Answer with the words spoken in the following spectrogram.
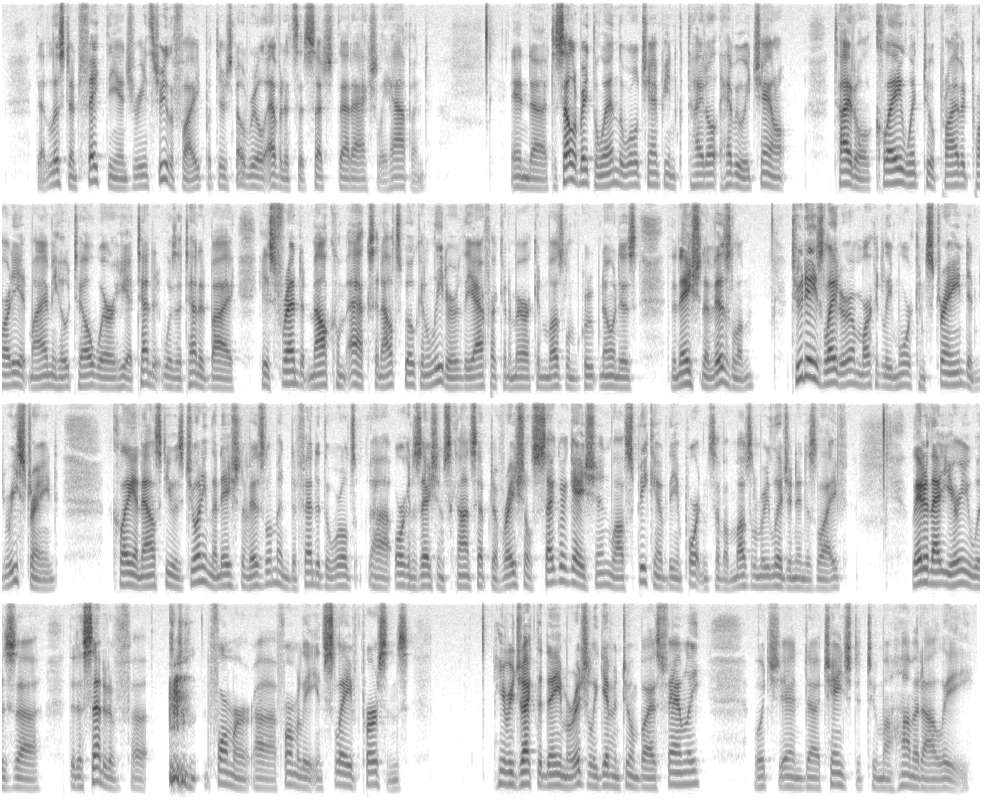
that Liston faked the injury and threw the fight, but there's no real evidence that such that actually happened. And uh, to celebrate the win, the world champion title heavyweight channel title, Clay went to a private party at Miami Hotel where he attended was attended by his friend Malcolm X, an outspoken leader of the African American Muslim group known as the Nation of Islam. Two days later, markedly more constrained and restrained, Clay announced he was joining the Nation of Islam and defended the world uh, organization's concept of racial segregation while speaking of the importance of a Muslim religion in his life. Later that year, he was uh, the descendant of uh, former, uh, formerly enslaved persons. He rejected the name originally given to him by his family, which and uh, changed it to Muhammad Ali.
